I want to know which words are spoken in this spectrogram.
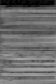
know.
